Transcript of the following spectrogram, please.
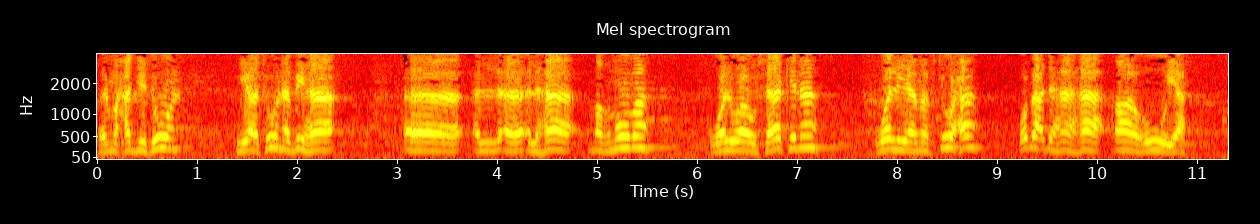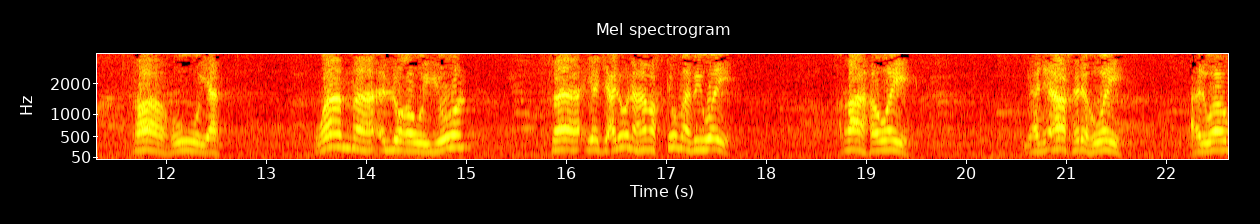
فالمحدثون يأتون بها آه، الهاء مضمومة والواو ساكنة والياء مفتوحة وبعدها هاء راهوية. راهوية. وأما اللغويون فيجعلونها مختومة بويه راهويه يعني آخره ويه. الواو,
